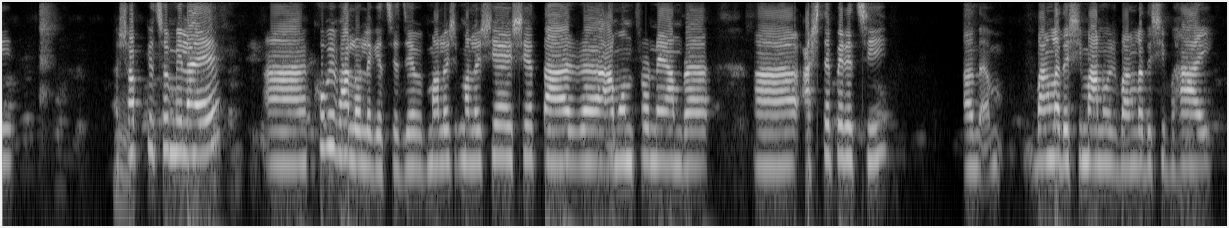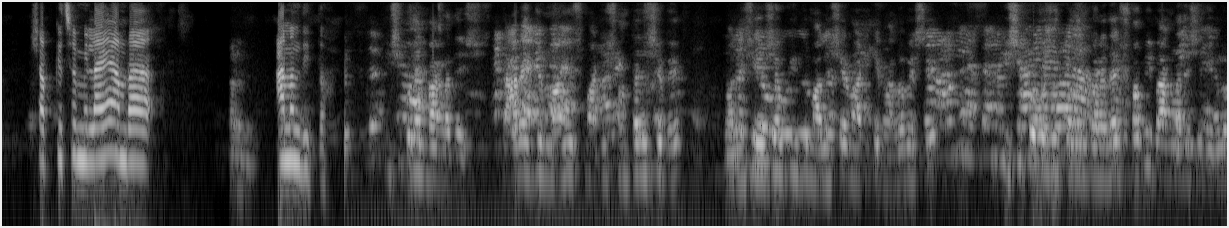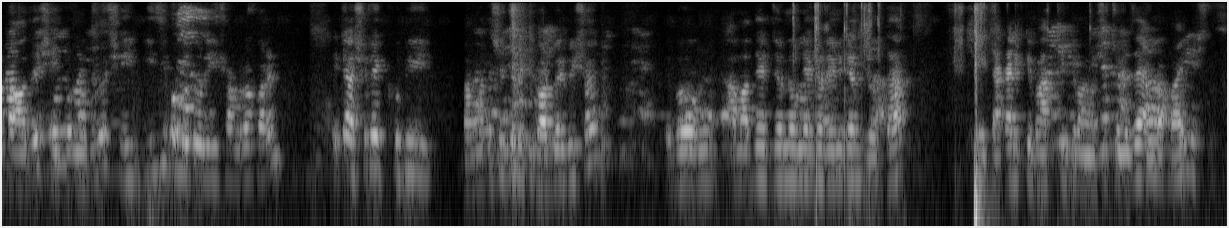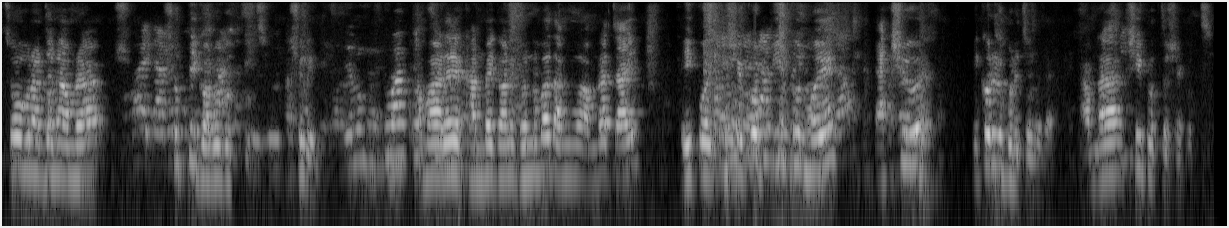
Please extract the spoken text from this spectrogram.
সবকিছু মিলায়ে খুবই ভালো লেগেছে যে মালয়েশিয়া এসে তার আমন্ত্রণে আমরা আসতে পেরেছি। বাংলাদেশি মানুষ, বাংলাদেশি ভাই, সবকিছু মিলায়ে আমরা আনন্দিত। বাংলাদেশ একজন মানুষ, মাটির সন্তান হিসেবে। কৃষি উৎপাদন করা যায়। সবই বাংলাদেশে যেগুলো পাওয়া যায়, সেই সংগ্রহ করেন। এটা আসলে খুবই বাংলাদেশের জন্য একটি গর্বের বিষয়। এবং আমাদের জন্য উনি একজন রেমিটেন্স যোদ্ধা। সেই টাকার একটি ভাগ কিন্তু বাংলাদেশে চলে যায়, আমরা পাই। সো ওনার জন্য আমরা সত্যি গর্ব করছি আসলে আমার খান ভাইকে অনেক ধন্যবাদ। আমি, আমরা চাই এই পঁয়ত্রিশ একর তিন গুণ হয়ে একশো একরের উপরে চলে যায়। আমরা সেই প্রত্যাশা করছি।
